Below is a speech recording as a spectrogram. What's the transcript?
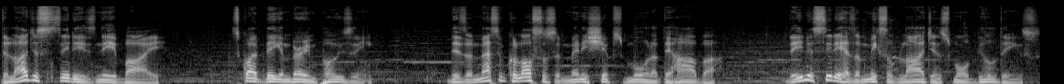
The largest city is nearby. It's quite big and very imposing. There's a massive colossus and many ships moored at the harbour. The inner city has a mix of large and small buildings.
